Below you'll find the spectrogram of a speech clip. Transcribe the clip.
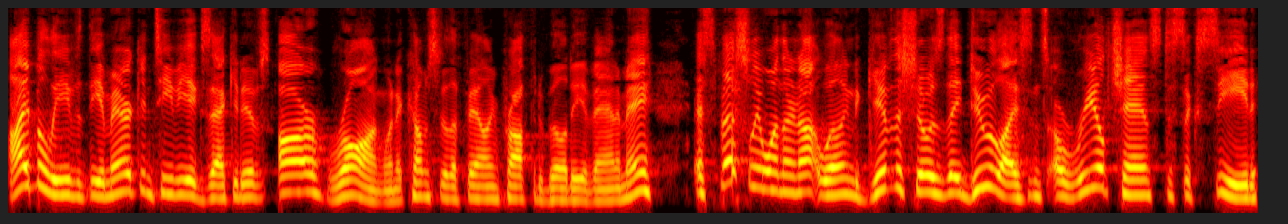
I believe that the American TV executives are wrong when it comes to the failing profitability of anime, especially when they're not willing to give the shows they do license a real chance to succeed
